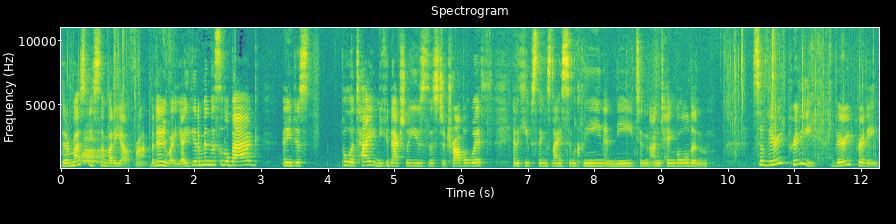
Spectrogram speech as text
There must be somebody out front. But anyway, yeah, you get them in this little bag and you just pull it tight and you can actually use this to travel with and it keeps things nice and clean and neat and untangled and so very pretty, very pretty.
